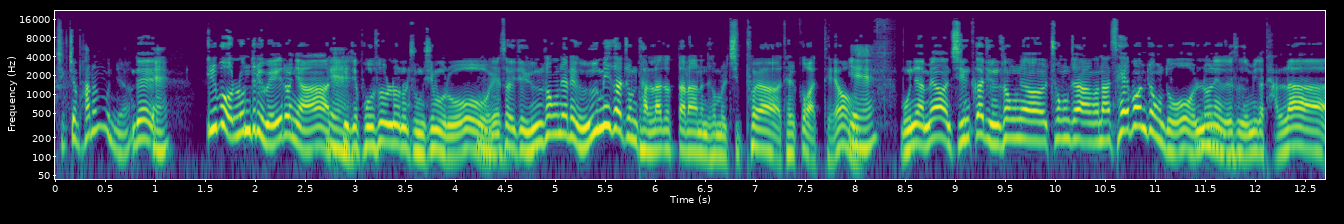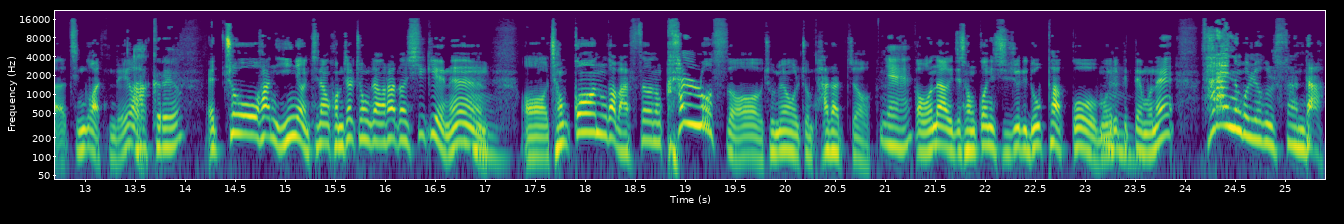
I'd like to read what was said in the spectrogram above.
직접 하는군요. 네. 네. 일부 언론들이 왜 이러냐, 특히 예. 이제 보수 언론을 중심으로 음. 해서 이제 윤석열의 의미가 좀 달라졌다라는 점을 짚어야 될 것 같아요. 예. 뭐냐면 지금까지 윤석열 총장은 한 세 번 정도 언론에 음. 의해서 의미가 달라진 것 같은데요. 아 그래요? 애초 한 2년 지난 검찰총장을 하던 시기에는 음. 어, 정권과 맞서는 칼로서 조명을 좀 받았죠. 예. 그러니까 워낙 이제 정권이 지지율이 높았고 뭐 이렇기 음. 때문에 살아있는 권력을 수사한다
